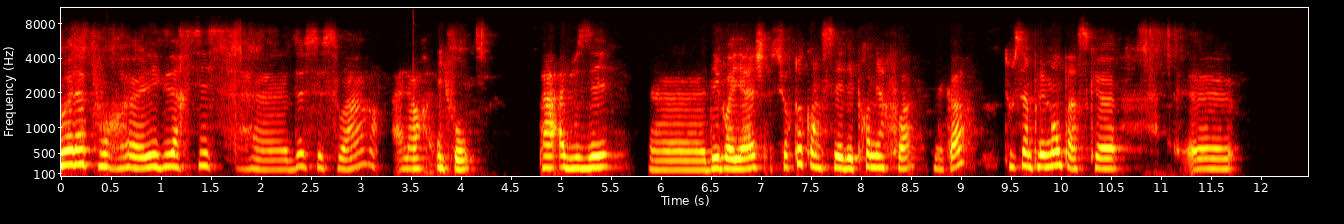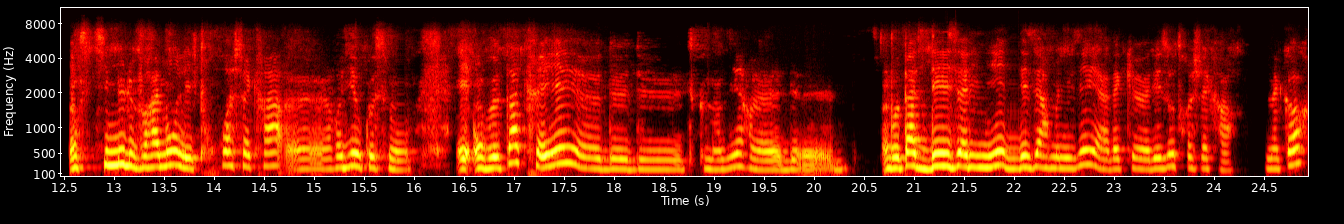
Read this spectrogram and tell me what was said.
Voilà pour euh, l'exercice euh, de ce soir. Alors, il faut pas abuser euh, des voyages, surtout quand c'est les premières fois, d'accord? Tout simplement parce que on stimule vraiment les trois chakras reliés au cosmos. Et on ne veut pas créer de, comment dire, on ne veut pas désaligner, désharmoniser avec les autres chakras, d'accord?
